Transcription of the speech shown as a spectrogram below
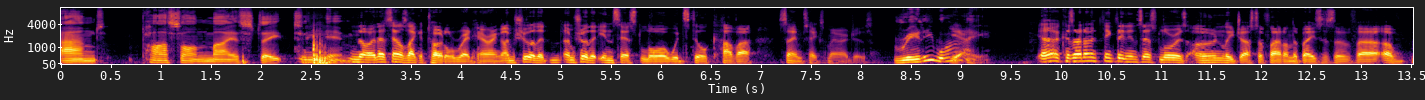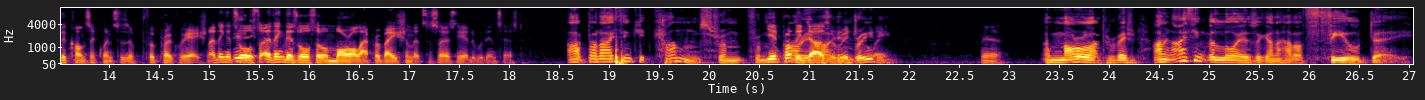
and pass on my estate to him. No, that sounds like a total red herring. I'm sure that I'm sure that incest law would still cover same-sex marriages. Really? Why? Yeah, because I don't think that incest law is only justified on the basis of uh, of the consequences of, for procreation. I think it's It- also I think there's also a moral approbation that's associated with incest. Uh, but I think it comes from from Yeah, it probably worry does about originally. inbreeding. Yeah. A moral approbation. I mean, I think the lawyers are going to have a field day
